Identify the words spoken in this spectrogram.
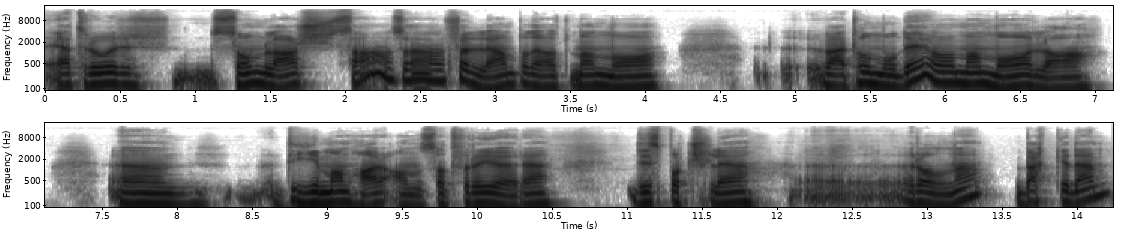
jeg tror, som Lars sa, så følger jeg ham på det at man må være tålmodig, og man må la uh, de man har ansatt for å gjøre de sportslige uh, rollene, backe dem.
